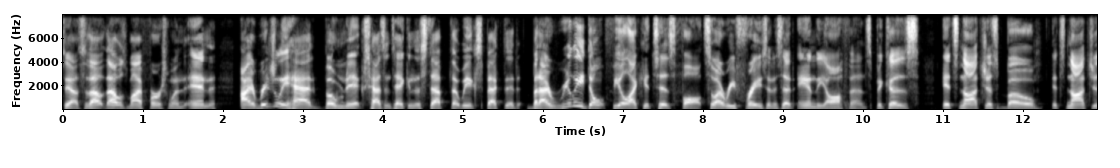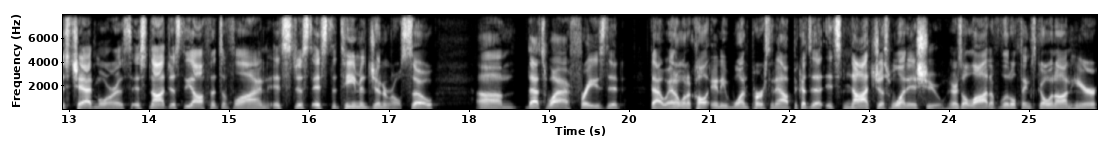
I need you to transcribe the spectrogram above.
yeah. So that that was my first one, and I originally had Bo Nix hasn't taken the step that we expected, but I really don't feel like it's his fault. So I rephrased it and said, "and the offense," because it's not just Bo, it's not just Chad Morris, it's not just the offensive line, it's just it's the team in general. So um, that's why I phrased it that way. I don't want to call any one person out because it's not just one issue. There's a lot of little things going on here.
